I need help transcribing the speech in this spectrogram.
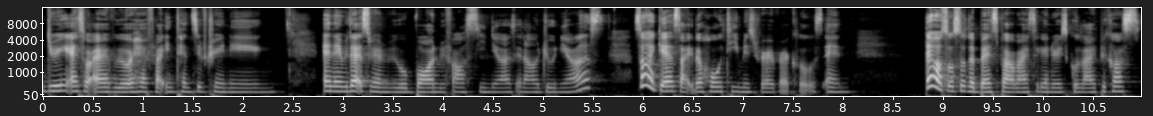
during SYF, we will have like intensive training, and then that's when we were bond with our seniors and our juniors. So I guess like the whole team is very very close, and that was also the best part of my secondary school life because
